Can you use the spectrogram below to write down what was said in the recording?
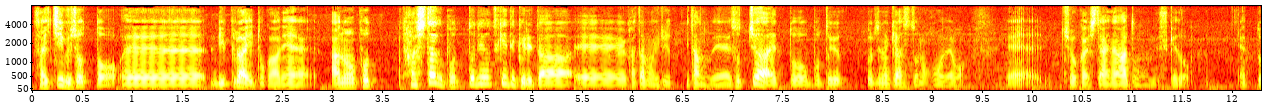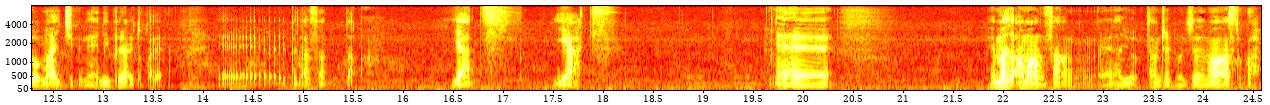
さあ一部ちょっと、えー、リプライとかねあのポハッシュタグポッドでをつけてくれた、えー、方もいるいたのでそっちは、えっと、ポッドポッドキャストの方でも、えー、紹介したいなと思うんですけどえっとまあ一部ねリプライとかで、えー、くださったやつやつ。えー、まずアマンさん、えー、誕生日おめでとうございますとか、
